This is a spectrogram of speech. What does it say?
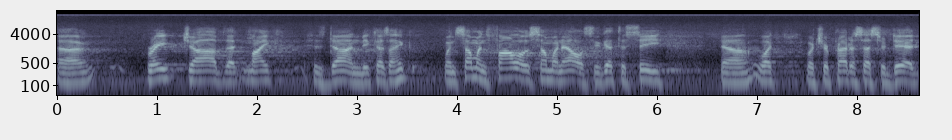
uh, great job that Mike has done because I think when someone follows someone else, you get to see uh, what, what your predecessor did.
